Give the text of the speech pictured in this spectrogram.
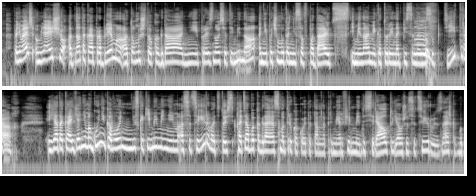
Понимаешь, у меня еще одна такая проблема о том, что когда они произносят имена, они почему-то не совпадают с именами, которые написаны на субтитрах. И я такая, я не могу никого ни с каким именем ассоциировать. То есть хотя бы когда я смотрю какой-то там, например, фильм или сериал, то я уже ассоциирую, знаешь, как бы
